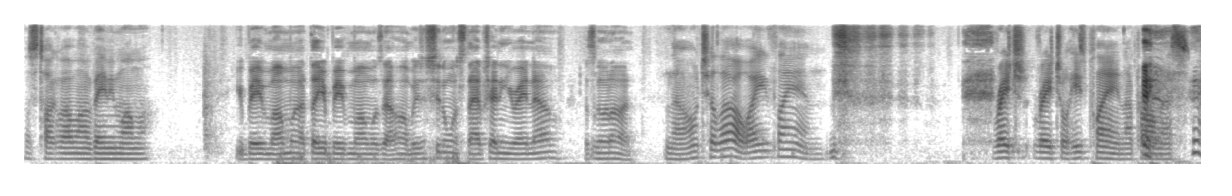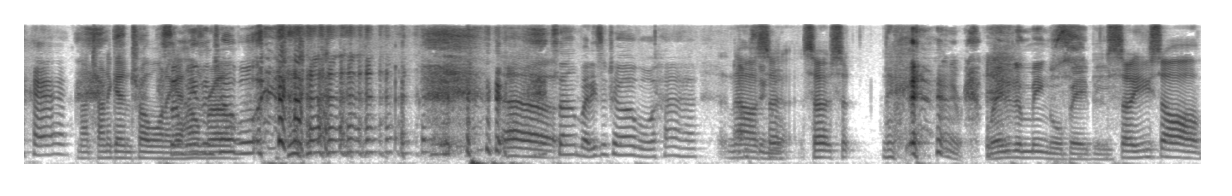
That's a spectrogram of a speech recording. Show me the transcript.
Let's talk about my baby mama. Your baby mama. I thought your baby mama was at home. Isn't she the one Snapchatting you right now? What's going on? No, chill out. Why are you playing? Rachel, Rachel, he's playing. I promise. I'm not trying to get in trouble when I get home, Somebody's bro. in trouble. Uh, Somebody's in trouble. No, so so so Ready to mingle, baby. so you saw.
